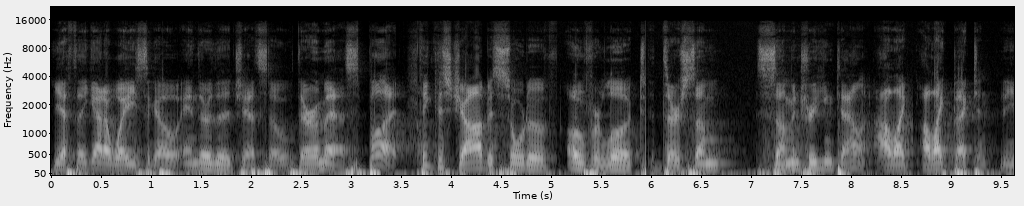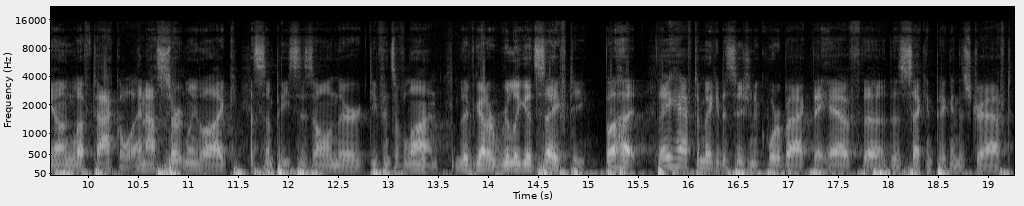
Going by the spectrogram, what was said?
Yes, they got a ways to go, and they're the Jets, so they're a mess. But I think this job is sort of overlooked. There's some some intriguing talent. I like I like Becton, the young left tackle, and I certainly like some pieces on their defensive line. They've got a really good safety, but they have to make a decision at quarterback. They have the the second pick in this draft.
